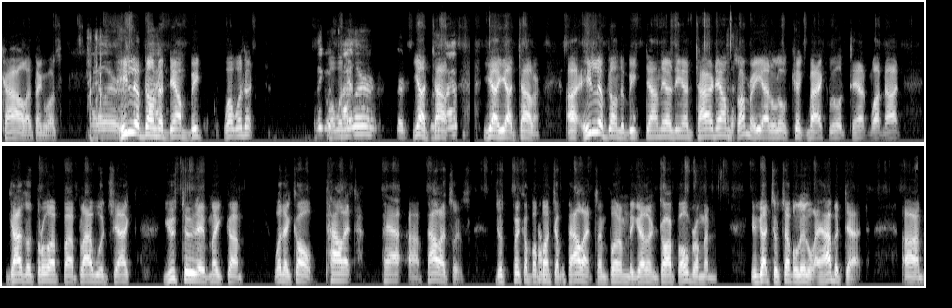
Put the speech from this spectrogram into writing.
Kyle, I think it was. Tyler. He lived on the down beach. What was it? I think it what was was it? Or, Yeah, Tyler. Tyler? Yeah, yeah, Tyler. Uh, he lived on the beach down there the entire damn summer. He had a little kickback, little tent, whatnot. Guys would throw up uh, plywood shack. Used to, they'd make um, what they call pallet pa- uh, pallets. Just pick up a bunch of pallets and put them together and tarp over them, and you got yourself a little habitat. Um,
